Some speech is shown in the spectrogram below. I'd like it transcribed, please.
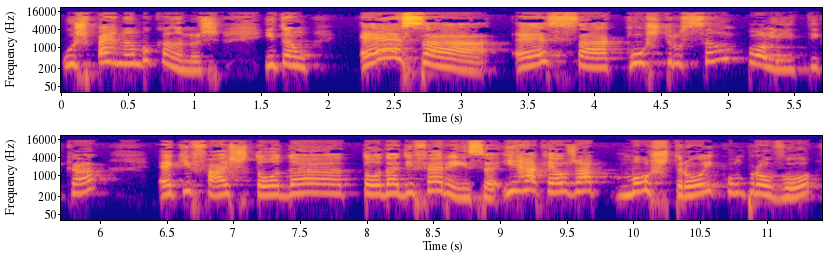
os pernambucanos. Então, essa, essa construção política é que faz toda, toda a diferença. E Raquel já mostrou e comprovou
